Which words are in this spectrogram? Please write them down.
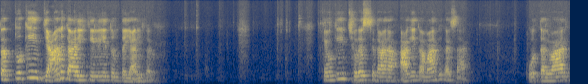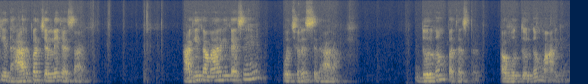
तत्व की जानकारी के लिए तुम तैयारी करो। क्योंकि छुरस्य धारा आगे का मार्ग कैसा है? वो तलवार के धार पर चलने जैसा है। आगे का मार्ग कैसे है? वो छुरस्य धारा। दुर्गम पथस्थ, और वो दुर्गम मार्ग है।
